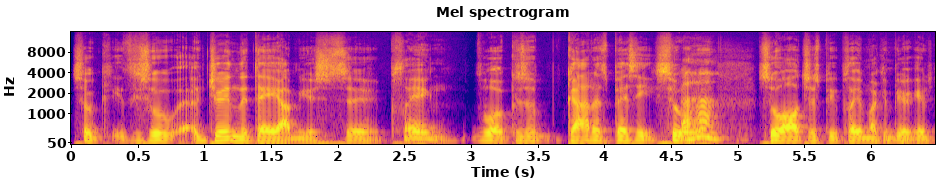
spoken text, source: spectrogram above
So so uh, during the day, I'm used to playing. Well, because Cara's busy, so Uh-huh. so I'll just be playing my computer games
